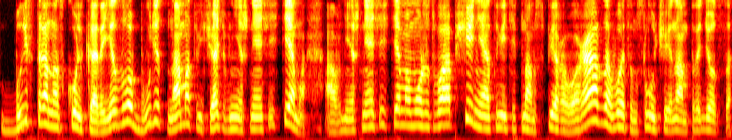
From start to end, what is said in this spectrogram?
быстро, насколько резво будет нам отвечать внешняя система. А внешняя система может вообще не ответить нам с первого раза. В этом случае нам придется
